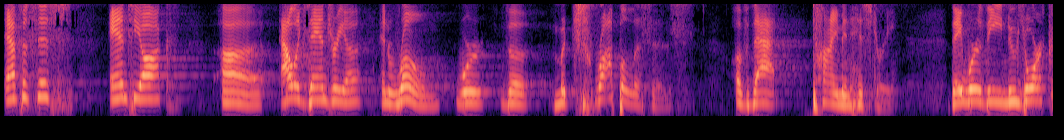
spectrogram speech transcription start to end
Ephesus, Antioch, uh, Alexandria, and Rome were the metropolises of that time in history. They were the New York,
